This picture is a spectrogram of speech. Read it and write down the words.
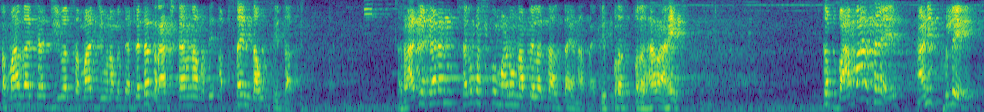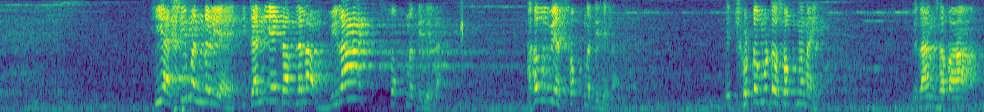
समाजाच्या जीवन समाज जीवनामध्ये त्यातल्या त्यात राजकारणामध्ये अप्स अँड डाऊन्स येतात. राजकारण सर्वस्व मानून आपल्याला चालता येणार नाही. ते प्र प्रधान आहेच. तर बाबासाहेब आणि फुले ही अशी मंडळी आहे की ज्यांनी एक आपल्याला विराट स्वप्न दिलेलं आहे. भव्य स्वप्न दिलेलं आहे. हे छोटं मोठं स्वप्न नाही. विधानसभा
